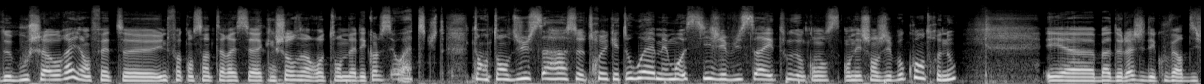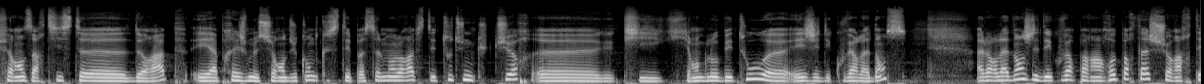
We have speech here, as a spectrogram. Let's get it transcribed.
de bouche à oreille, en fait. Euh, une fois qu'on s'intéressait à quelque chose, on retournait à l'école, c'est ouais, tu t'as entendu ça, ce truc et tout? Ouais, mais moi aussi, j'ai vu ça et tout. Donc on échangeait beaucoup entre nous. Et euh, bah, de là, j'ai découvert différents artistes euh, de rap. Et après, je me suis rendu compte que c'était pas seulement le rap, c'était toute une culture euh, qui, qui englobait tout. euh, et j'ai découvert la danse. Alors la danse, je l'ai découvert par un reportage sur Arte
